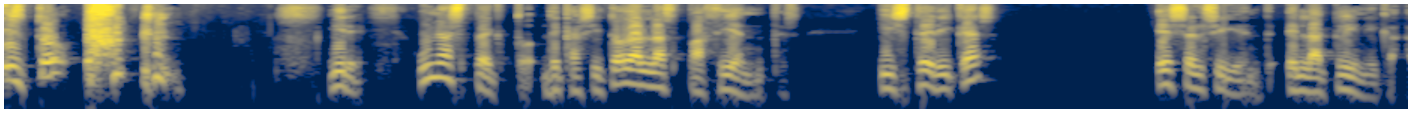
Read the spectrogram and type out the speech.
Esto, mire, un aspecto de casi todas las pacientes histéricas es el siguiente, en la clínica.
